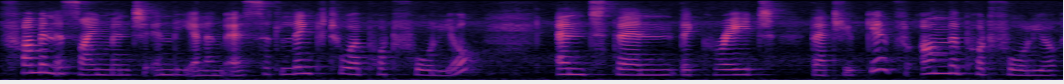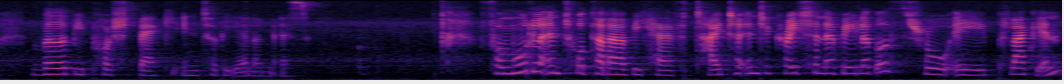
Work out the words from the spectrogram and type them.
from an assignment in the LMS, link to a portfolio, and then the grade that you give on the portfolio will be pushed back into the LMS. For Moodle and Totara, we have tighter integration available through a plugin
